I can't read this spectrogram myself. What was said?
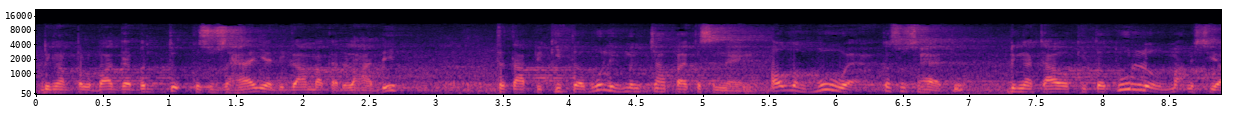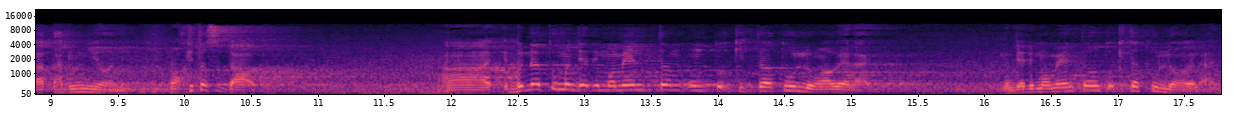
dengan pelbagai bentuk kesusahan yang digambarkan dalam hadis tetapi kita boleh mencapai kesenangan. Allah buat kesusahan itu dengan cara kita tolong manusia atas dunia ni. Oh, kita sedar tu. Ha, benda tu menjadi momentum untuk kita tolong orang lain. Menjadi momentum untuk kita tolong orang lain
